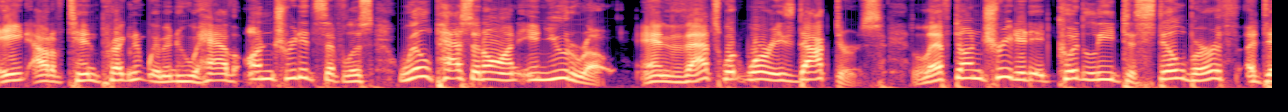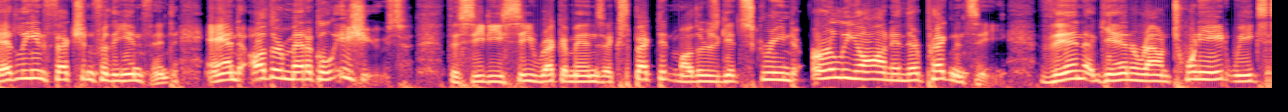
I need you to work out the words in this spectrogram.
Eight out of 10 pregnant women who have untreated syphilis will pass it on in utero. And that's what worries doctors. Left untreated, it could lead to stillbirth, a deadly infection for the infant, and other medical issues. The CDC recommends expectant mothers get screened early on in their pregnancy, then again around 28 weeks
